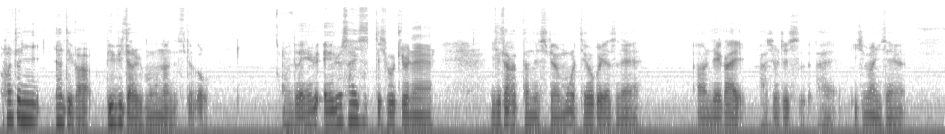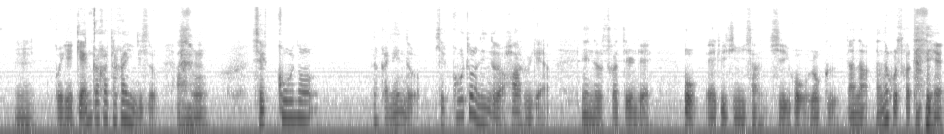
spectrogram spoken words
本当に、なんていうか、ビビたるもんなんですけど、本当 L, L サイズって表記をね、入れたかったんですけど、もう手遅れですね。あの、でかい箸置きです。はい。1万2000円。うん。これ原価が高いんですよあの石膏のなんか粘土石膏と粘土のハーフみたいな粘土を使ってるんでを、えー、と1234567個使ったんで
